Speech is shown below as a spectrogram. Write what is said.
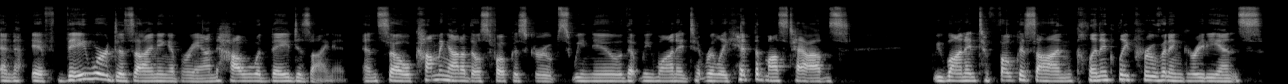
and if they were designing a brand how would they design it? And so coming out of those focus groups we knew that we wanted to really hit the must haves we wanted to focus on clinically proven ingredients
